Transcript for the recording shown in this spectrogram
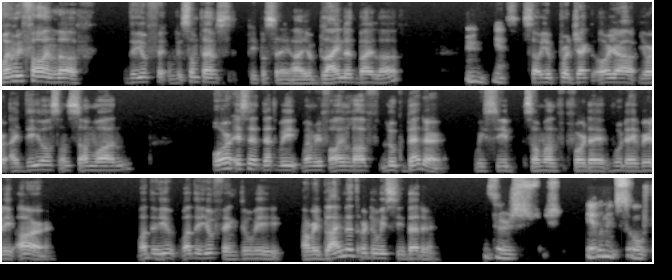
When we fall in love, do you feel, sometimes people say, "Are you blinded by love?" Mm, yes. So you project all your your ideals on someone, or is it that we, when we fall in love, look better? We see someone for they who they really are. What do you What do you think? Do we are we blinded or do we see better? There's elements of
